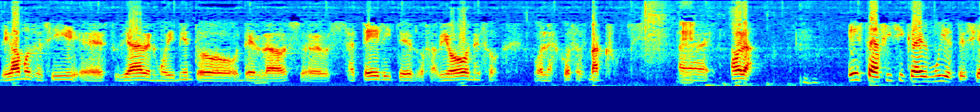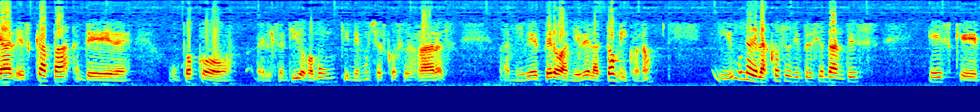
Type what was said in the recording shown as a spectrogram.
digamos así, eh, estudiar el movimiento de los satélites, los aviones o, o, las cosas macro. ahora, esta física es muy especial, escapa de un poco el sentido común, tiene muchas cosas raras a nivel, pero a nivel atómico, ¿no? Y una de las cosas impresionantes es que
